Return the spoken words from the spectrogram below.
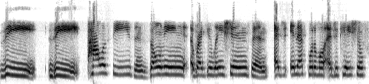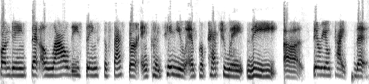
the the policies and zoning regulations and edu- inequitable education funding that allow these things to fester and continue and perpetuate the uh, stereotypes that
